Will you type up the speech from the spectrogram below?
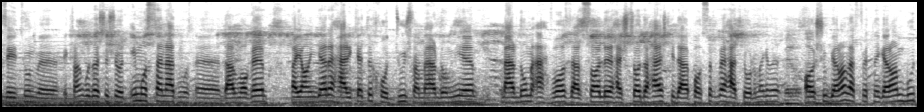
زیتون به اکران گذاشته شد. این مستند در واقع بیانگر حرکت خودجوش و مردمی مردم اهواز در سال 88 که در پاسخ به حد آشوبگران و فتنگران بود.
